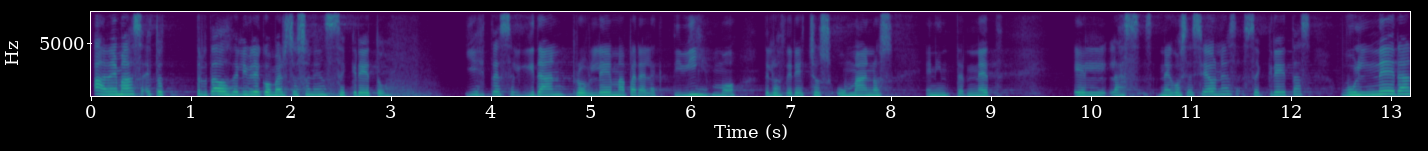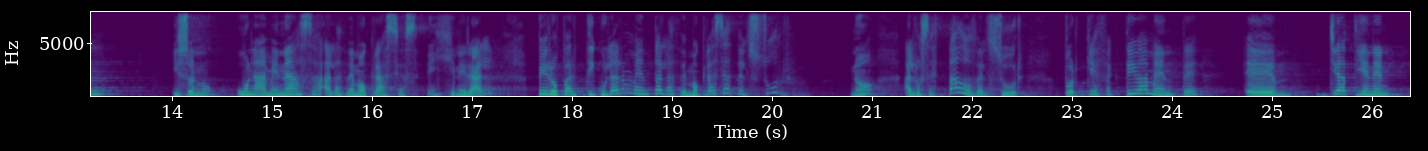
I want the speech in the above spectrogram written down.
Además, estos tratados de libre comercio son en secreto, y este es el gran problema para el activismo de los derechos humanos en Internet. las negociaciones secretas vulneran y son una amenaza a las democracias en general, pero particularmente a las democracias del sur, ¿no? a los estados del sur, porque efectivamente eh, ya, tienen,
